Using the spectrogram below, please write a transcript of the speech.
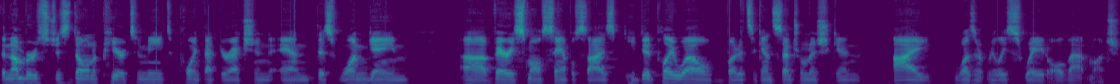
the numbers just don't appear to me to point that direction. And this one game, uh, very small sample size, he did play well, but it's against Central Michigan. I wasn't really swayed all that much.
